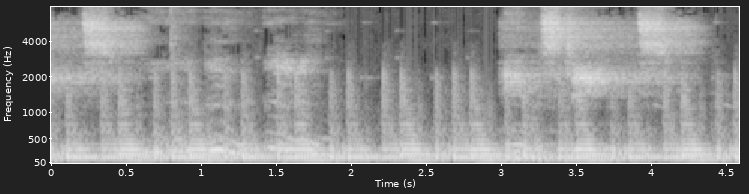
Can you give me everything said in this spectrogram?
Instincts. Instincts.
